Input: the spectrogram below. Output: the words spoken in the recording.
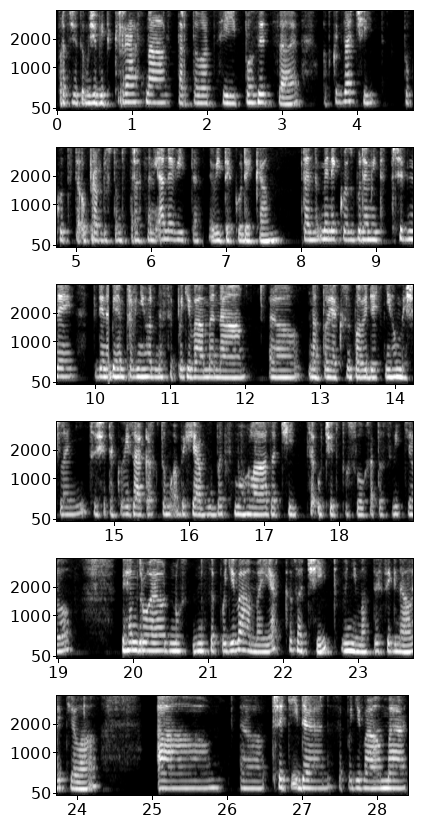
protože to může být krásná startovací pozice, odkud začít, pokud jste opravdu v tom ztracený a nevíte, nevíte kudy kam. Ten minikurs bude mít tři dny, kdy během prvního dne se podíváme na, eh, na to, jak se zbavit dětního myšlení, což je takový základ k tomu, abych já vůbec mohla začít se učit poslouchat to svítilo. Během druhého dnu, se podíváme, jak začít vnímat ty signály těla a třetí den se podíváme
